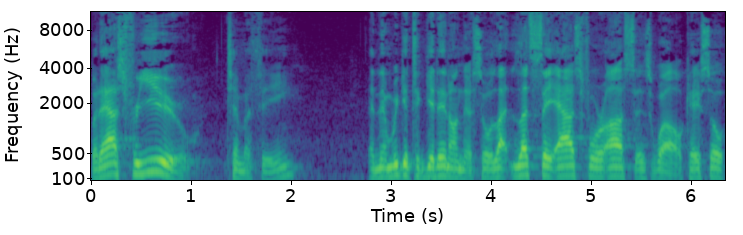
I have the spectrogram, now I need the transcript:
But as for you, Timothy, and then we get to get in on this. So let, us say, as for us as well. Okay, so,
